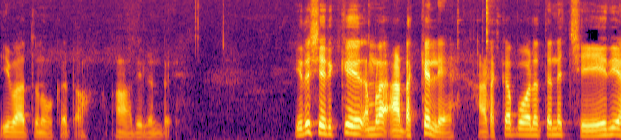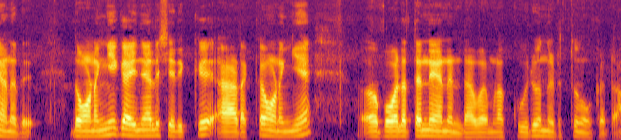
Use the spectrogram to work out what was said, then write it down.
ഈ ഭാഗത്ത് നോക്കുക കേട്ടോ ആ അതിലുണ്ട്. ഇത് ശരിക്ക് നമ്മൾ അടക്കല്ലേ? അടക്ക പോലെ തന്നെ ചേരിയാണിത്. ഇത് ഉണങ്ങി കഴിഞ്ഞാൽ ശരിക്ക് അടക്ക ഉണങ്ങിയ പോലെ തന്നെയാണ് ഉണ്ടാവുക. നമ്മൾ ആ കുരു ഒന്ന് എടുത്തു നോക്കട്ടോ.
